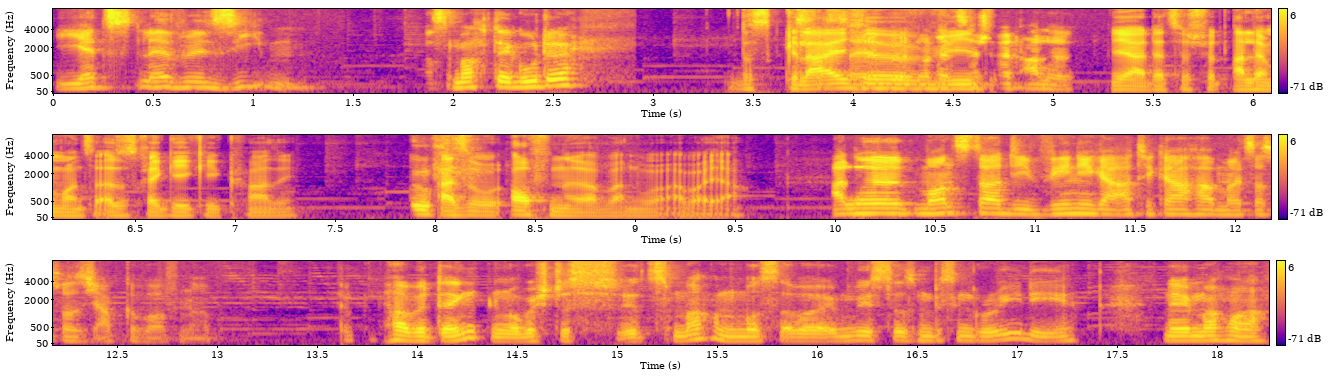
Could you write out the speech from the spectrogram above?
jetzt Level 7. Was macht der Gute? das gleiche und er wie. zerstört alle. Ja, der zerstört alle Monster, also das Regeki quasi. Uff. Also offene aber nur, aber ja. Alle Monster, die weniger ATK haben als das, was ich abgeworfen habe. ein paar Bedenken, ob ich das jetzt machen muss, aber irgendwie ist das ein bisschen greedy. Nee, mach mal.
